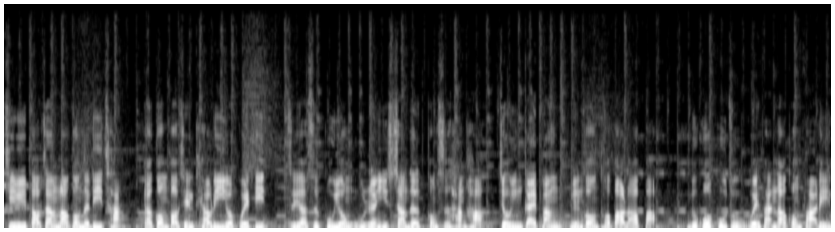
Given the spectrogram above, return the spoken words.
基于保障劳工的立场，劳工保险条例有规定，只要是雇佣五人以上的公司行号，就应该帮员工投保劳保。如果雇主违反劳工法令，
